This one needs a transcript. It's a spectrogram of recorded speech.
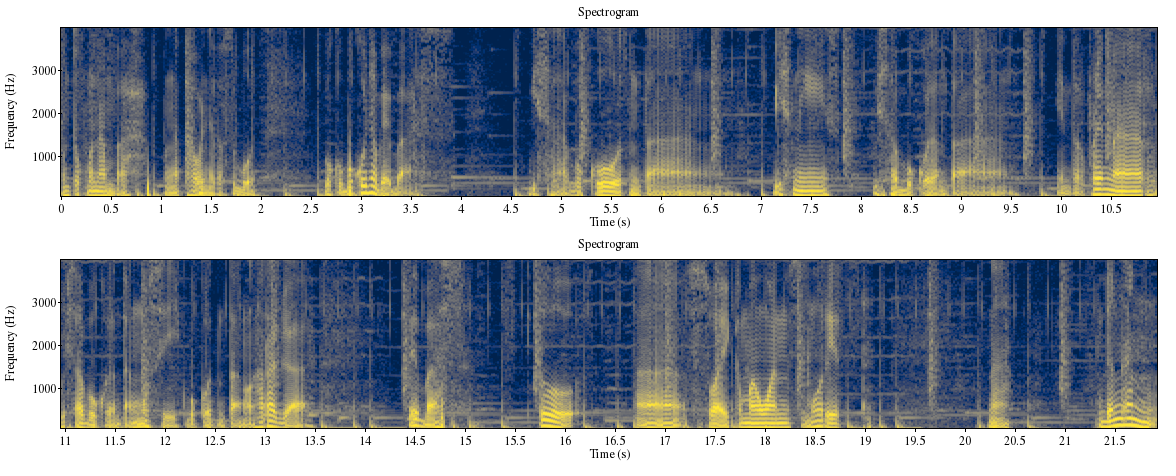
untuk menambah pengetahuannya tersebut. Buku-bukunya bebas, bisa buku tentang bisnis, bisa buku tentang entrepreneur, bisa buku tentang musik, buku tentang olahraga, bebas. Itu uh, sesuai kemauan si murid. Nah, dengan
